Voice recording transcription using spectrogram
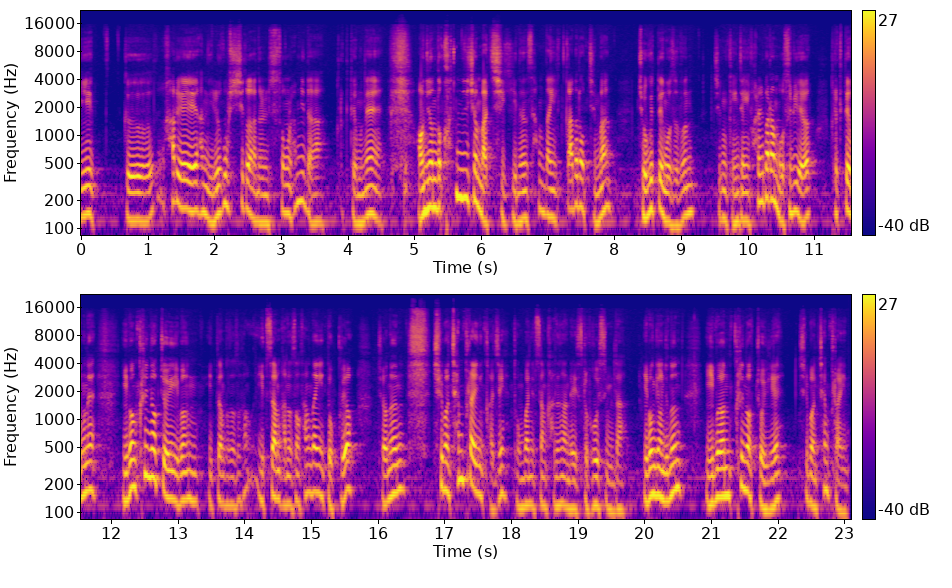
이 그 하루에 한 7시간을 수송을 합니다. 그렇기 때문에 어느 정도 컨디션 맞추기는 상당히 까다롭지만 조교 때 모습은 지금 굉장히 활발한 모습이에요. 그렇기 때문에 이번 클린업 쪽이 이번 입상 가능성, 입상 가능성 상당히 높고요. 저는 7번 챔프라인까지 동반 입상 가능한 레이스를 보고 있습니다. 이번 경주는 이번 클린업 조이의 7번 챔프라인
